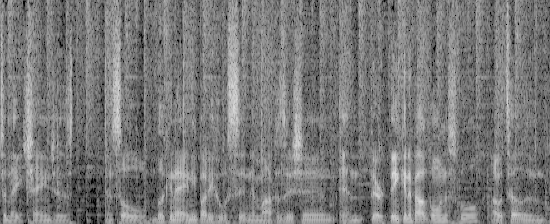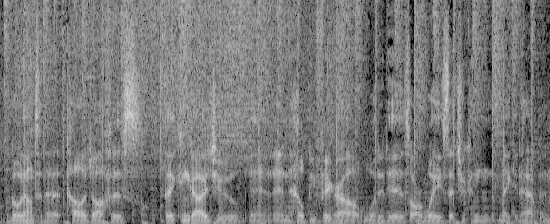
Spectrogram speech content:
to make changes. And so, looking at anybody who was sitting in my position and they're thinking about going to school, I would tell them go down to that college office, they can guide you and, and help you figure out what it is or ways that you can make it happen.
